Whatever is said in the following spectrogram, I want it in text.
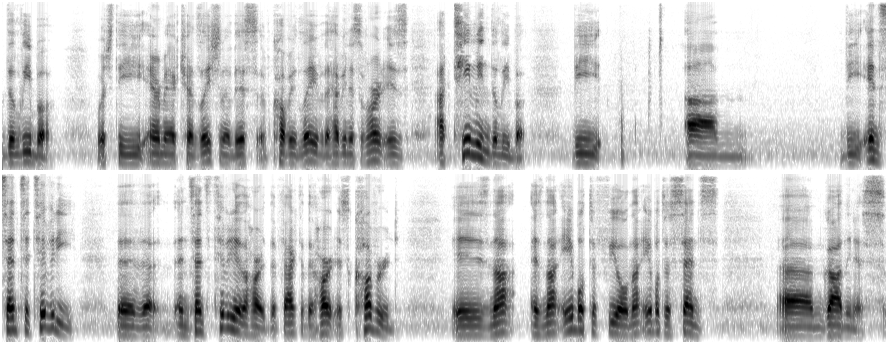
deliba, which the Aramaic translation of this of kovid lave, the heaviness of heart, is atimin deliba, the um, the insensitivity, the, the insensitivity of the heart, the fact that the heart is covered is not is not able to feel, not able to sense um, godliness.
